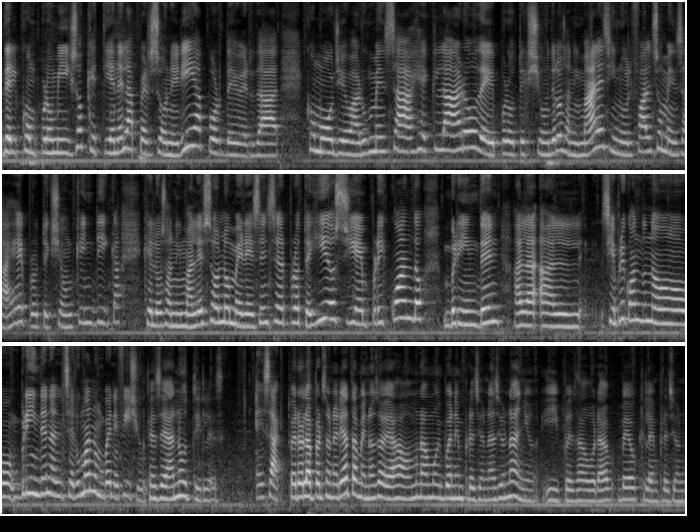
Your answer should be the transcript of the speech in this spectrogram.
del compromiso que tiene la personería por de verdad como llevar un mensaje claro de protección de los animales y no el falso mensaje de protección que indica que los animales solo merecen ser protegidos siempre y cuando brinden a la- al siempre y cuando no brinden al ser humano un beneficio. Que sean útiles. Exacto. Pero la personería también nos había dejado una muy buena impresión hace un año y pues ahora veo que la impresión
